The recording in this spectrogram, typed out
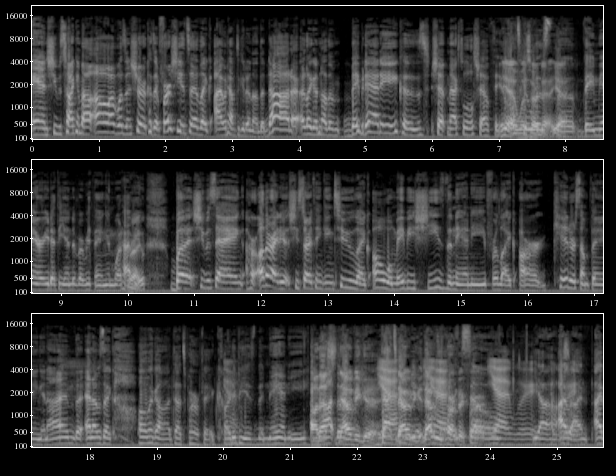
and she was talking about, oh, I wasn't sure because at first she had said like I would have to get another daughter, or, like another baby daddy, because Shep Maxwell Sheffield, Yeah, it was who her was dad, yeah. the, they married at the end of everything and what have Right. you. But she was saying her other idea. She started thinking too, like, oh, well, maybe she's the nanny for like our kid or something, and I'm the. And I was like, oh my god, that's perfect. Cardi Yeah. B is the nanny. Oh, that's the- that would be good. Yeah. That would be good. That would Yeah. be perfect for her. Yeah, it would. Yeah, It I, would. I, I,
